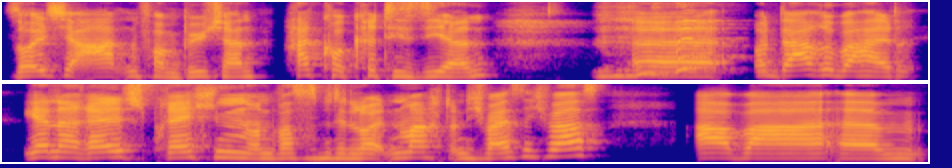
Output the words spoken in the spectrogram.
solche Arten von Büchern hardcore kritisieren äh, und darüber halt generell sprechen und was es mit den Leuten macht und ich weiß nicht was. Aber ähm,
